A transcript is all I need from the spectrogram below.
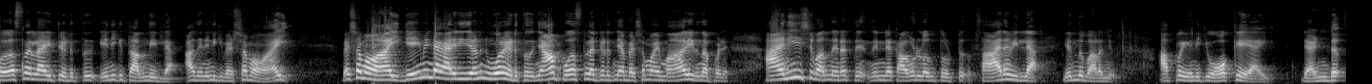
പേഴ്സണലായിട്ട് എടുത്ത് എനിക്ക് തന്നില്ല. അതിനെനിക്ക് വിഷമമായി. വിഷമമായി. ഗെയിമിന്റെ കാര്യത്തിലാണ് നൂറ എടുത്തത്. ഞാൻ പേഴ്സണലായിട്ട് എടുത്ത് ഞാൻ വിഷമമായി മാറിയിരുന്നപ്പോൾ അനീഷ് വന്ന് നിന്റെ നിന്നെ കവിളിലൊന്ന് തൊട്ട് സാരമില്ല എന്ന് പറഞ്ഞു. അപ്പോൾ എനിക്ക് ഓക്കെ ആയി. രണ്ട്.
